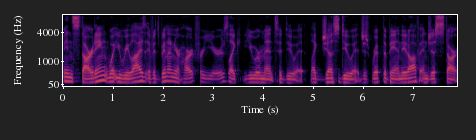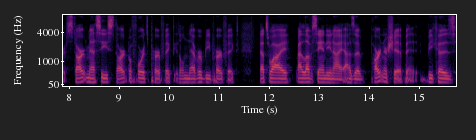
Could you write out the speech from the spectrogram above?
in starting, what you realize, if it's been on your heart for years, like you were meant to do it. Like just do it. Just rip the band-aid off and just start. Start messy, start before it's perfect. It'll never be perfect. That's why I love Sandy and I as a partnership eh, because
